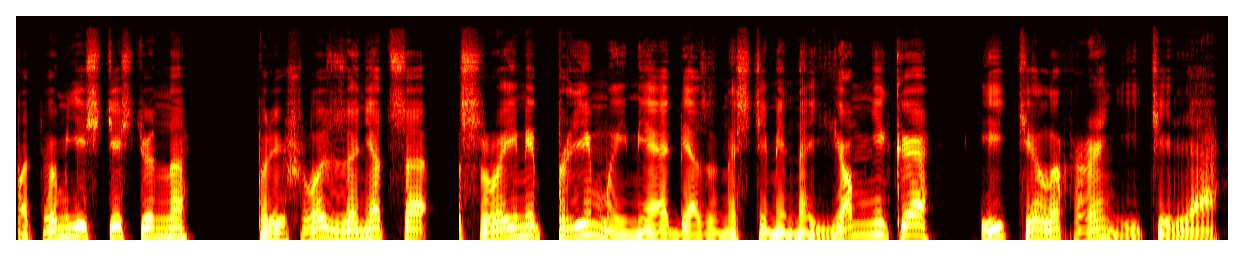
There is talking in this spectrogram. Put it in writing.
Потом, естественно, пришлось заняться своими прямыми обязанностями наемника и телохранителя.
